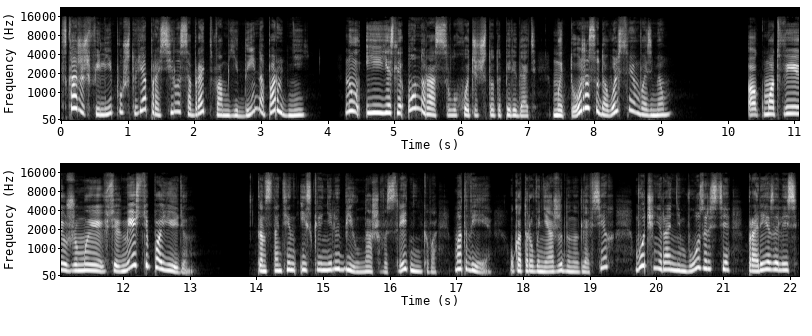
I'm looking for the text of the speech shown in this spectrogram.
Скажешь Филиппу, что я просила собрать вам еды на пару дней. Ну, и если он Расселу хочет что-то передать, мы тоже с удовольствием возьмем. А к Матвею же мы все вместе поедем. Константин искренне любил нашего средненького Матвея, у которого неожиданно для всех в очень раннем возрасте прорезались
